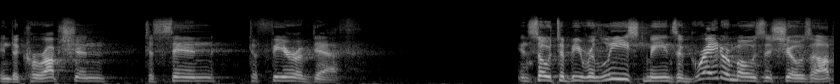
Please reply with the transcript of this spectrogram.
into corruption, to sin, to fear of death. And so to be released means a greater Moses shows up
